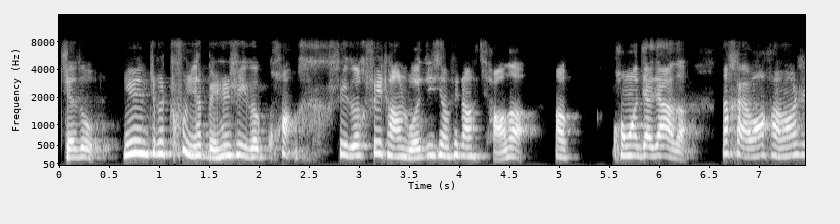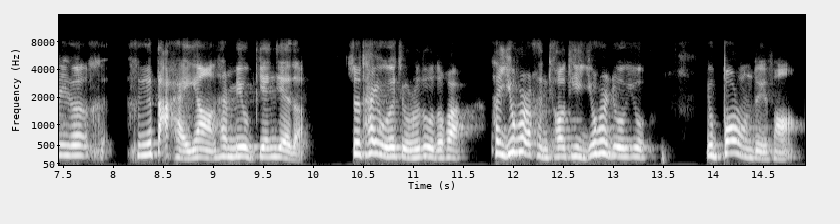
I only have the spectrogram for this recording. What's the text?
节奏，因为这个处女它本身是一个框，是一个非常逻辑性非常强的啊，框框架架的。那海王海王是一个很和一个大海一样，它是没有边界的，所以它有个九十度的话，他一会儿很挑剔，一会儿就又又包容对方。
